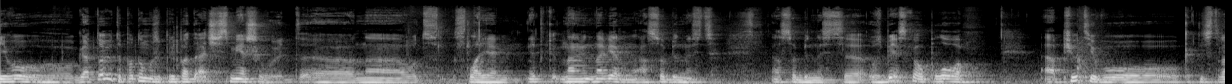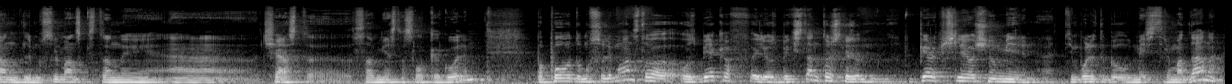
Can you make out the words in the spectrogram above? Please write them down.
Его готовят, а потом уже при подаче смешивают э, на вот слоями. Это, наверное, особенность, особенность э, узбекского плова. А пьют его, как ни странно, для мусульманской страны э, часто совместно с алкоголем. По поводу мусульманства, узбеков или Узбекистан, тоже скажу, первое впечатление очень умеренно. Тем более это был месяц Рамадана.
